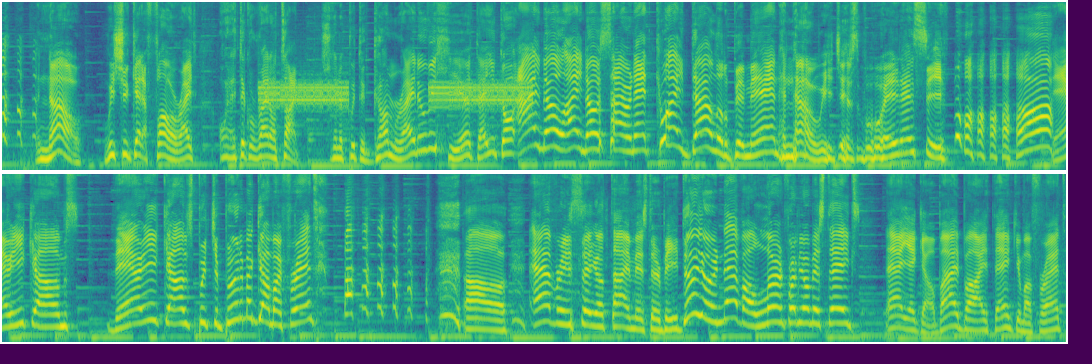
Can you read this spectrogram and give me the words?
and now, we should get a flower, right? Oh, and I think we're right on time. So we're gonna put the gum right over here. There you go. I know, I know, Siren Head. Eh? Quiet down a little bit, man. And now we just wait and see. there he comes. There he comes. Put your boot in my gun, my friend. oh, every single time, Mr. B. Do you never learn from your mistakes? There you go. Bye-bye. Thank you, my friend.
